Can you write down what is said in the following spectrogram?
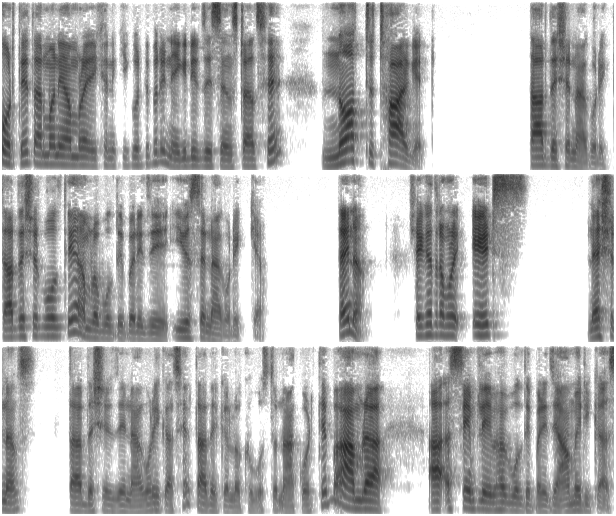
করতে, তার মানে আমরা এখানে কি করতে পারি? নেগেটিভ যে সেন্সটা আছে নট টু টার্গেট তার দেশের নাগরিক তার দেশের বলতে আমরা বলতে পারি যে ইউএস এর নাগরিককে তাই না সেক্ষেত্রে আমরা এইডস ন্যাশনালস তার দেশের যে নাগরিক আছে তাদেরকে লক্ষ্যবস্তু না করতে বা আমরা সিম্পলি এভাবে বলতে পারি যে আমেরিকাস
